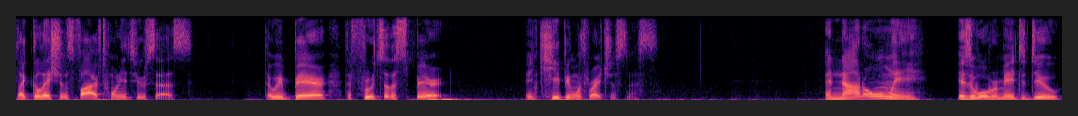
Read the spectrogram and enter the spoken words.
like Galatians 5:22 says. That we bear the fruits of the Spirit in keeping with righteousness. And not only is it what we're made to do,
